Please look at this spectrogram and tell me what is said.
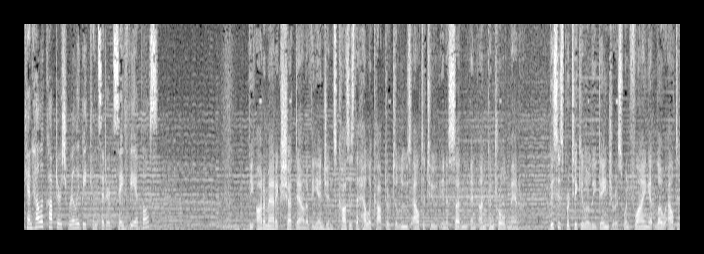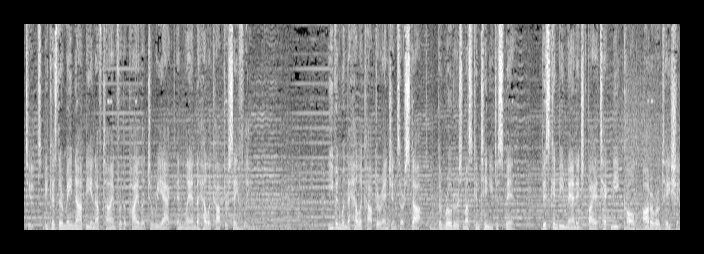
can helicopters really be considered safe vehicles? The automatic shutdown of the engines causes the helicopter to lose altitude in a sudden and uncontrolled manner. This is particularly dangerous when flying at low altitudes because there may not be enough time for the pilot to react and land the helicopter safely. Even when the helicopter engines are stopped, the rotors must continue to spin. This can be managed by a technique called autorotation,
